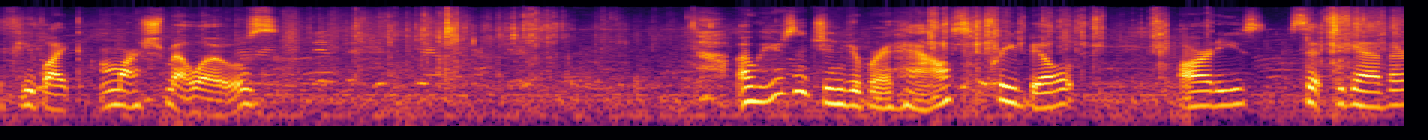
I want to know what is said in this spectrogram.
If you like marshmallows. Oh, here's a gingerbread house, pre-built, already set together.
